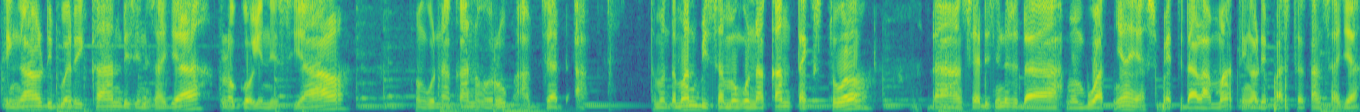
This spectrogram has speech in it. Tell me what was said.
Tinggal diberikan di sini saja logo inisial menggunakan huruf abjad A. Teman-teman bisa menggunakan text tool dan saya di sini sudah membuatnya ya supaya tidak lama tinggal dipastikan saja.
